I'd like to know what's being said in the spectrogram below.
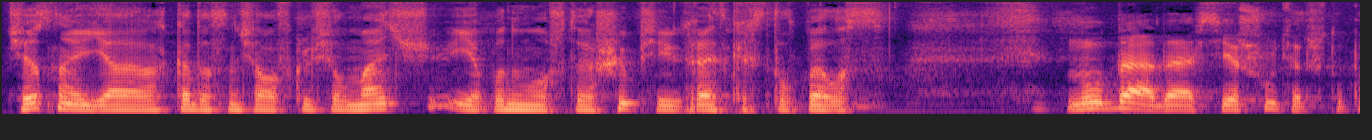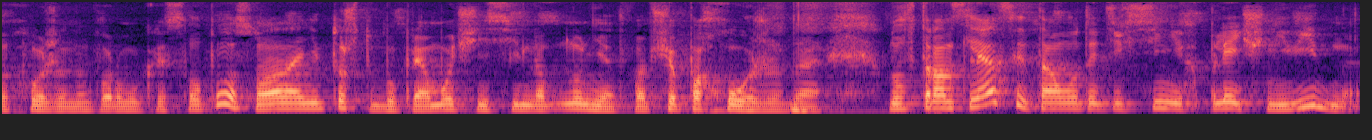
Честно, я когда сначала включил матч, я подумал, что я ошибся, играет Кристал Пэлас. Ну да, да, все шутят, что похоже на форму Кристал Пэлас, но она не то чтобы прям очень сильно, ну нет, вообще похожа, да. Но в трансляции там вот этих синих плеч не видно,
